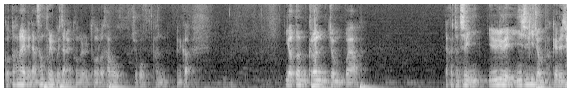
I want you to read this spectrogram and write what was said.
그것도 하나의 그냥 상품일 뿐이잖아요. 돈을 돈으로 사고 주고 판 그러니까 이 어떤 그런 좀 뭐야 약간 전체 인- 인류의 인식이 좀 바뀌어야 되지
